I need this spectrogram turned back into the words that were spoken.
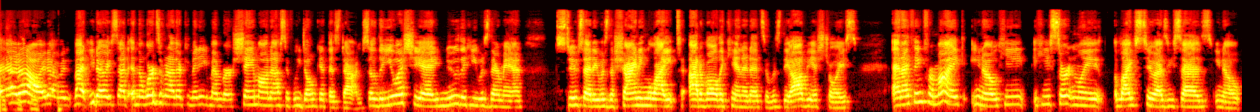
Just, I know, I know. But, you know, he said, in the words of another committee member, shame on us if we don't get this done. So the USGA knew that he was their man. Stu said he was the shining light out of all the candidates. It was the obvious choice and I think for Mike, you know, he he certainly likes to, as he says, you know,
